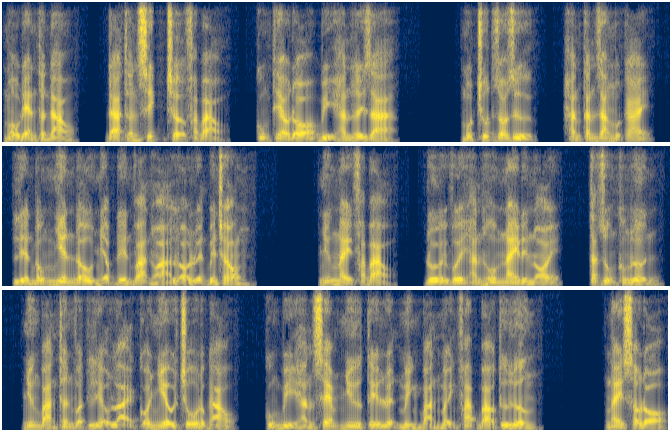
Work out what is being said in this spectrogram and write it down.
màu đen thần đao, đả thần xích chờ pháp bảo, cũng theo đó bị hắn lấy ra. Một chút do dự, hắn cắn răng một cái, liền bỗng nhiên đầu nhập đến vạn hỏa lò luyện bên trong. Những này pháp bảo, đối với hắn hôm nay đến nói, tác dụng không lớn, nhưng bản thân vật liệu lại có nhiều chỗ độc đáo, cũng bị hắn xem như tế luyện mình bản mệnh pháp bảo tư lương. Ngay sau đó,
